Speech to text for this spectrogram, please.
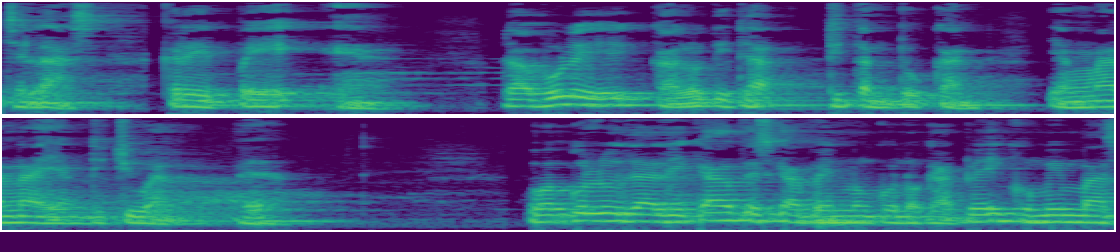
jelas keripik. Ya. Tidak boleh kalau tidak ditentukan yang mana yang dijual. Ya. Wa kullu dzalika tis kabeh mengkono kabeh iku mimma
